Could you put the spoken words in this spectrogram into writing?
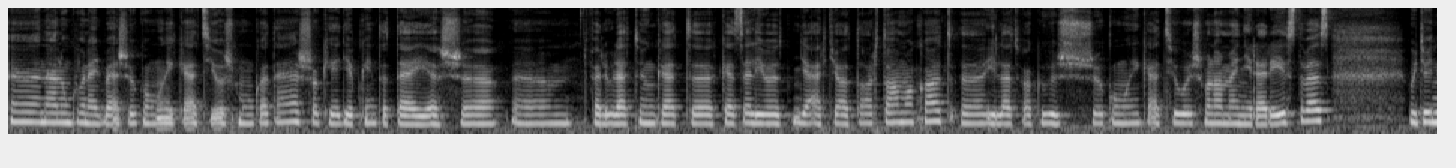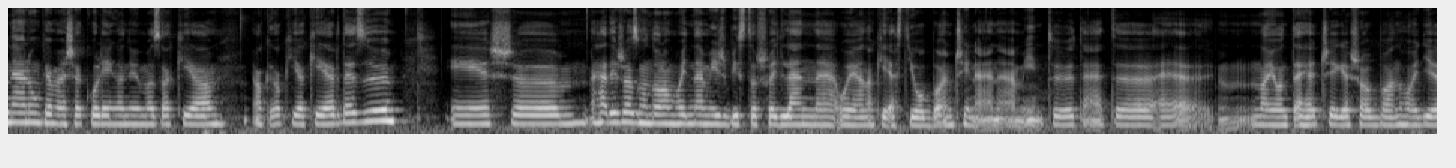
Nálunk van egy belső kommunikációs munkatárs, aki egyébként a teljes felületünket kezeli, ő gyártja a tartalmakat, illetve a külső kommunikáció is valamennyire részt vesz. Úgyhogy nálunk Emese kolléganőm az, aki a, aki a kérdező, és hát és azt gondolom, hogy nem is biztos, hogy lenne olyan, aki ezt jobban csinálná, mint ő, tehát e, nagyon tehetséges abban, hogy,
